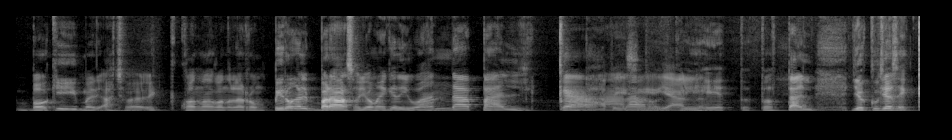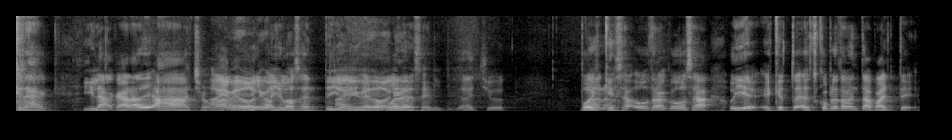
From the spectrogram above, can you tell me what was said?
Bucky me... Hacho, cuando, cuando le rompieron el brazo, yo me quedé, digo, anda pa'l Papi, sí, carajo, ¿qué es esto? Esto es tal... Yo escuché ese crack y la cara de... Hacho, A mí me yo- dolió. ahí yo lo sentí, yo dije, me no puede ser. Gacho. Porque Mano. esa otra cosa, oye, es que esto es completamente aparte.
